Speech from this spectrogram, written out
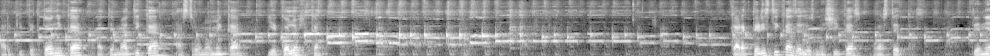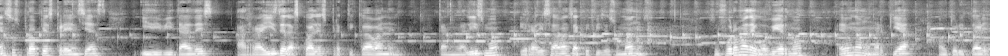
arquitectónica, matemática, astronómica y ecológica. Características de los mexicas o aztecas. Tenían sus propias creencias y divinidades a raíz de las cuales practicaban el canibalismo y realizaban sacrificios humanos. Su forma de gobierno era una monarquía autoritaria.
